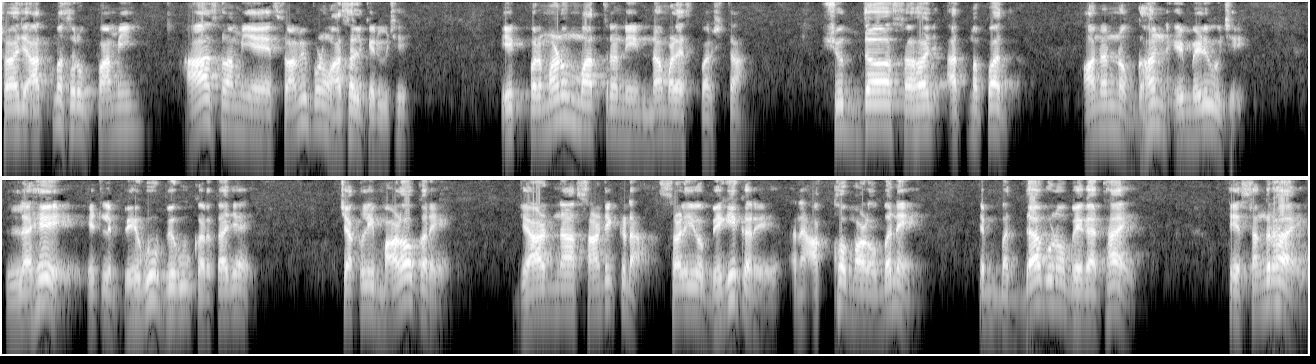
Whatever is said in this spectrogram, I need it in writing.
સહજ આત્મ સ્વરૂપ પામી, આ સ્વામીએ સ્વામીપણું હાંસલ કર્યું છે. એક પરમાણુ માત્રની ન મળે સ્પર્શતા. શુદ્ધ, સહજ આત્મપદ આનંદનો ઘન એ મેળવ્યું છે. લહે એટલે ભેગું ભેગું કરતા જાય. ચકલી માળો કરે, ઝાડના સાંટીકડા, સળીઓ ભેગી કરે અને આખો માળો બને, તેમ બધા ગુણો ભેગા થાય, તે સંગ્રહાય,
